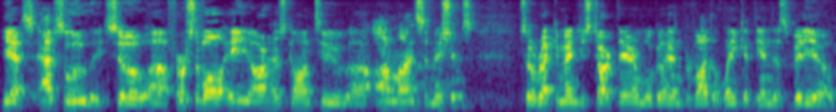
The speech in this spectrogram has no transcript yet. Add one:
Yes, absolutely. So uh, first of all, AER has gone to uh, online submissions. So recommend you start there, and we'll go ahead and provide the link at the end of this video.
